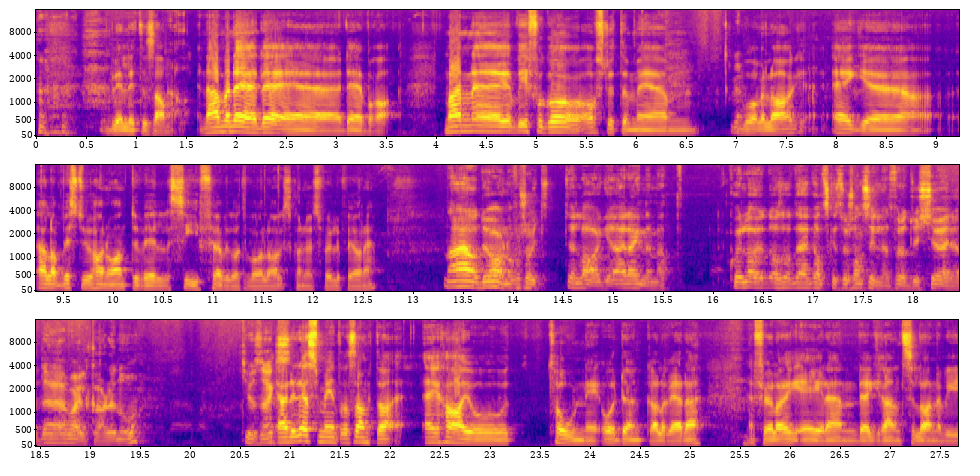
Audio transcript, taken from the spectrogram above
Det blir litt det samme. Ja. Nei, men det, det, er, det, er, bra. Men uh, vi får gå og avslutte med um, våre lag. Jeg, uh, eller hvis du har noe annet du vil si før vi går til våre lag, så kan du selvfølgelig få gjøre det. Nei, du har nå for så vidt laget jeg regner med at hvor, altså Det er ganske stor sannsynlighet for at du kjører det wildcardet nå. 26. Ja, det er det som er interessant, da. Jeg har jo Tony og Dunk allerede. Jeg føler jeg er i den, det grenselandet vi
